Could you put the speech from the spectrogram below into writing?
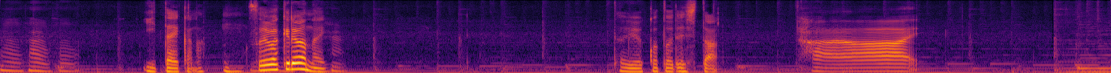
うんうんうん。言いたいかな、うん、そういうわけではない、うんということでした。はーい。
